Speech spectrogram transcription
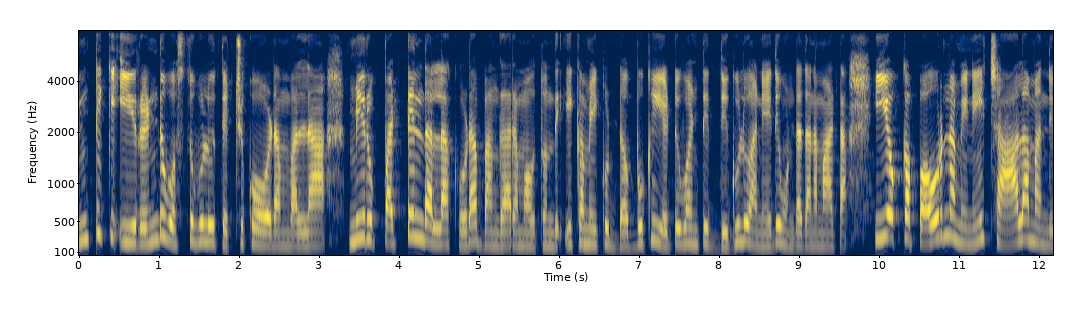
ఇంటికి ఈ రెండు వస్తువులు తెచ్చుకోవడం వల్ల మీరు పట్టిందల్లా కూడా బంగారం అవుతుంది. ఇక మీకు డబ్బుకి ఎటువంటి దిగులు అనేది ఉండదనమాట ఈ యొక్క పౌర్ణమిని చాలామంది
